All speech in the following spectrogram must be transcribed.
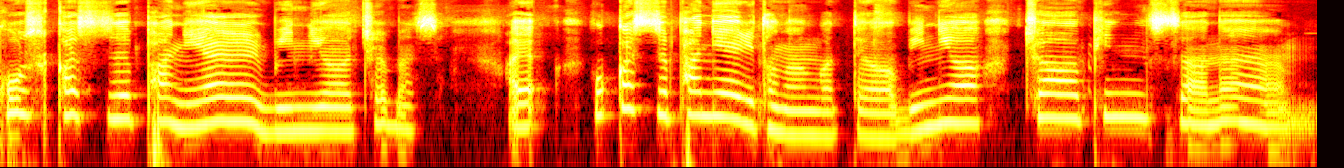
코스카스 파니엘 미니어처 마스. 아, 코카스 파니엘이 더 나은 것 같아요. 미니어처 핀서는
